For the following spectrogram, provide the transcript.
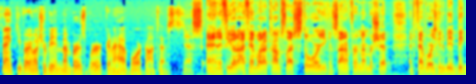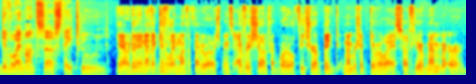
Thank you very much for being members. We're going to have more contests. Yes. And if you go to ifanboy.com slash store, you can sign up for a membership. And February is going to be a big giveaway month, so stay tuned. Yeah, we're doing another giveaway month in February, which means every show in February will feature a big membership giveaway. So if you're a member,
